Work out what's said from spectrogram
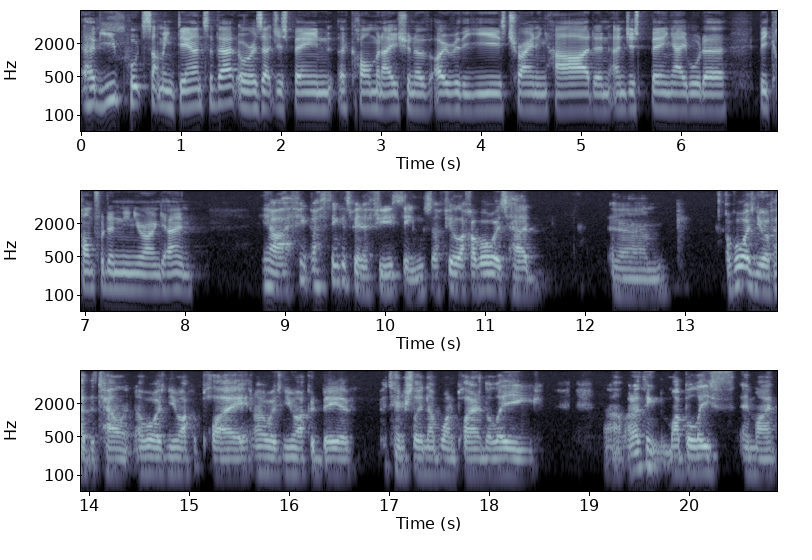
have you put something down to that, or has that just been a culmination of over the years training hard and, and just being able to be confident in your own game? Yeah, I think I think it's been a few things. I feel like I've always had, um, I've always knew I've had the talent. I've always knew I could play. I always knew I could be a potentially number one player in the league. Um, I don't think my belief and my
